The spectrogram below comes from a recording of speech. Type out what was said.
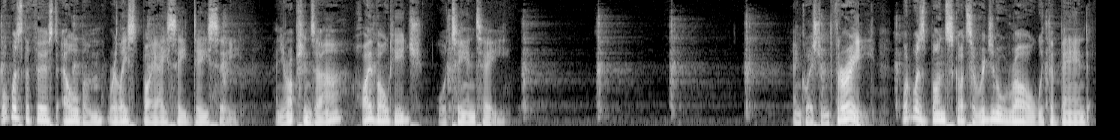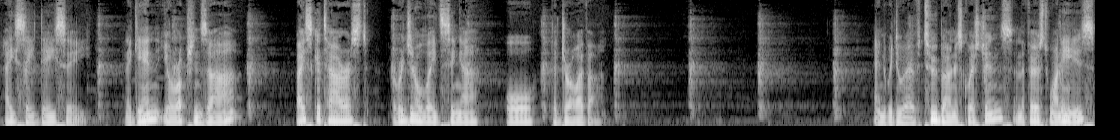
What was the first album released by ACDC? And your options are High Voltage or TNT. And question three. What was Bon Scott's original role with the band ACDC? And again, your options are bass guitarist, original lead singer, or the driver. And we do have two bonus questions, and the first one is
